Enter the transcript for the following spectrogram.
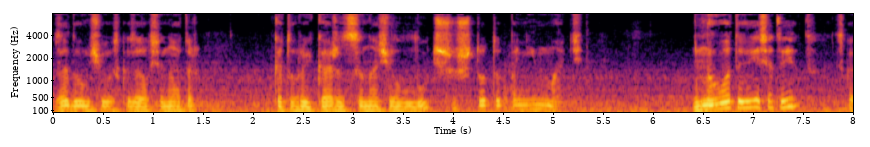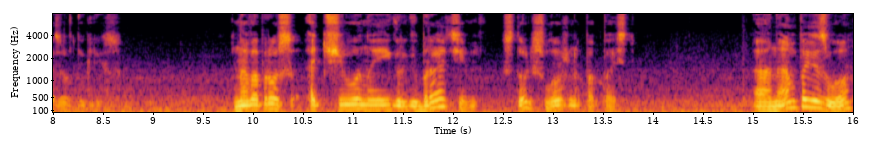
задумчиво сказал сенатор, который, кажется, начал лучше что-то понимать. Ну вот и весь ответ сказал Деглис. На вопрос, отчего на игры к братьям столь сложно попасть. А нам повезло,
